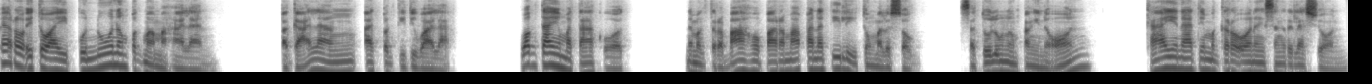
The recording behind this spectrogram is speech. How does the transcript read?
Pero ito ay puno ng pagmamahalan, paggalang at pagtitiwala. Huwag tayong matakot na magtrabaho para mapanatili itong malusog. Sa tulong ng Panginoon, kaya natin magkaroon ng isang relasyon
